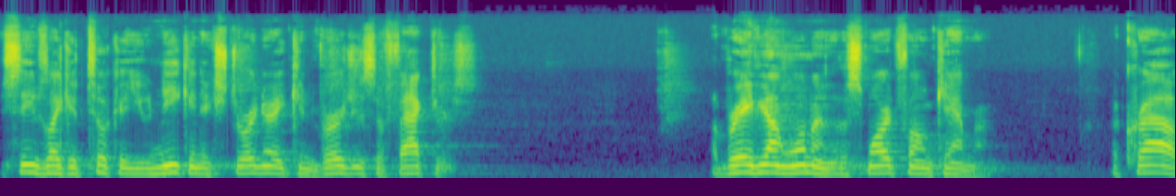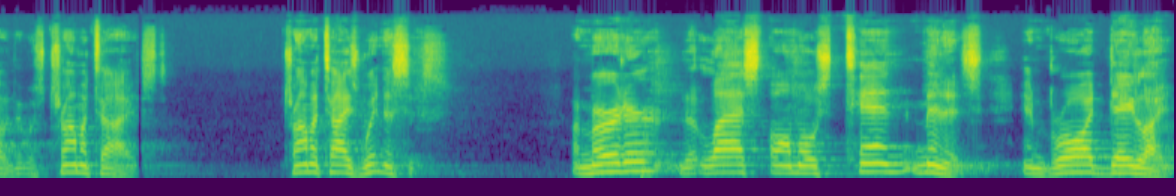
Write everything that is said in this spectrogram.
it seems like it took a unique and extraordinary convergence of factors. A brave young woman with a smartphone camera, a crowd that was traumatized, traumatized witnesses, a murder that lasts almost 10 minutes in broad daylight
